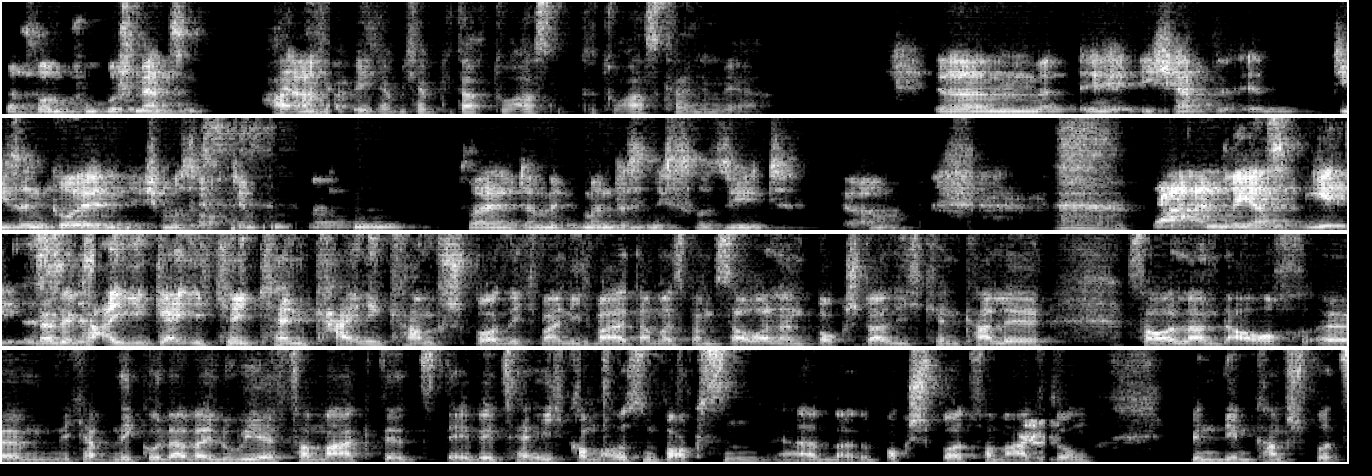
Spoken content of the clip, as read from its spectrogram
das waren pure Schmerzen. Ha, ja. Ich habe ich hab, ich hab gedacht, du hast, du hast keine mehr. Ähm, äh, ich habe, äh, die sind golden. Ich muss auf dem halten, weil damit man das nicht so sieht. Ja. Ja, Andreas. Also, ich, ich, ich kenne keinen Kampfsport. Ich meine, ich war damals beim Sauerland Boxstall. Ich kenne Kalle Sauerland auch. Ähm, ich habe Nikola Valuyev vermarktet, David Hay. Ich komme aus dem Boxen, ja, Boxsportvermarktung. Bin dem Kampfsport,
